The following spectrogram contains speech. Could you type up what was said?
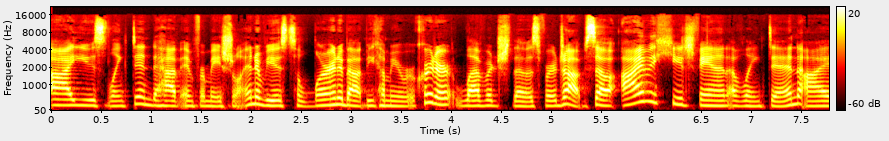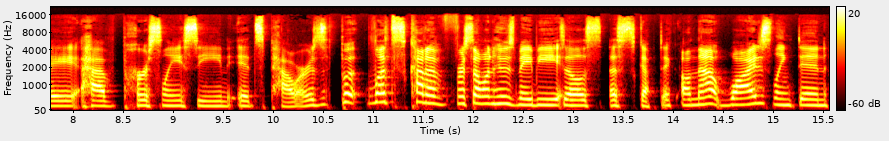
I use LinkedIn to have informational interviews to learn about becoming a recruiter, leverage those for a job. So I'm a huge fan of LinkedIn. I have personally seen its powers, but let's kind of, for someone who's maybe still a skeptic on that, why does LinkedIn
